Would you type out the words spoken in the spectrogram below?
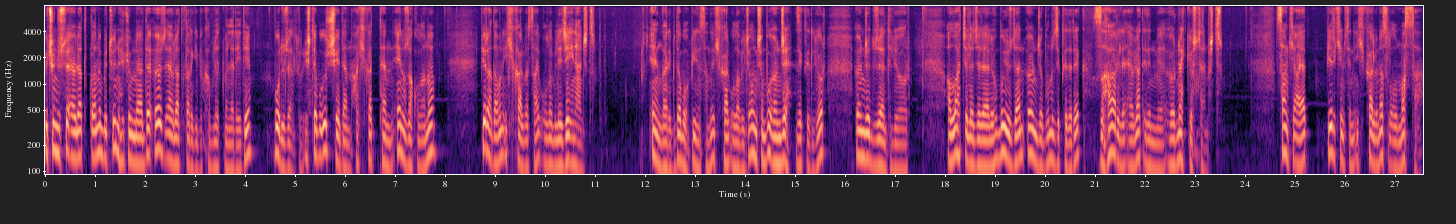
Üçüncüsü evlatlıklarını bütün hükümlerde öz evlatları gibi kabul etmeleriydi. Bu düzeltiliyor. İşte bu üç şeyden hakikatten en uzak olanı bir adamın iki kalbe sahip olabileceği inancıdır. En garibi de bu. Bir insanda iki kalp olabileceği. Onun için bu önce zikrediliyor. Önce düzeltiliyor. Allah Celle Celaluhu bu yüzden önce bunu zikrederek zihar ile evlat edinmeye örnek göstermiştir. Sanki ayet bir kimsenin iki kalbi nasıl olmazsa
